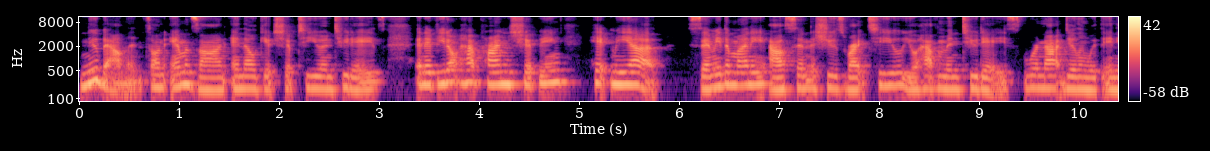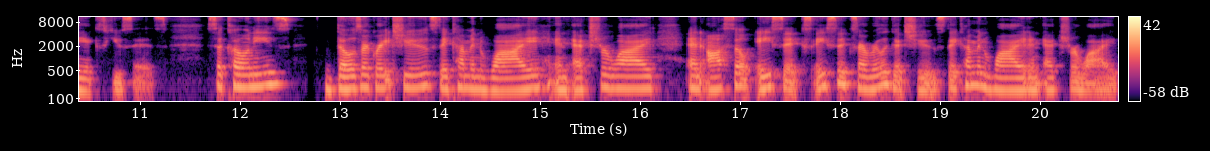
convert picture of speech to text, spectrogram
New Balance on Amazon and they'll get shipped to you in two days. And if you don't have prime shipping, hit me up. Send me the money. I'll send the shoes right to you. You'll have them in two days. We're not dealing with any excuses. Saucony's, those are great shoes. They come in wide and extra wide, and also Asics. Asics are really good shoes. They come in wide and extra wide.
